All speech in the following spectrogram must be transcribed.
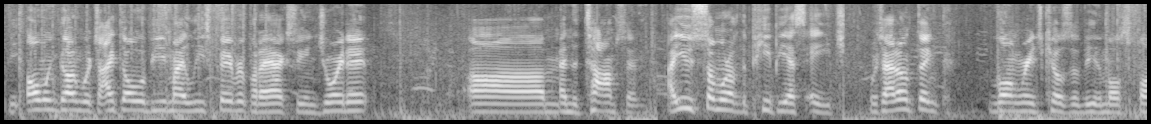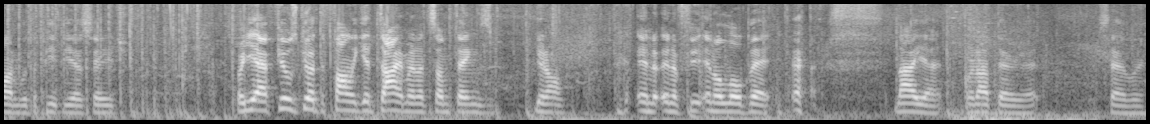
the Owen gun, which I thought would be my least favorite, but I actually enjoyed it um, and the Thompson. I use somewhat of the PPSH, which I don't think long-range kills would be the most fun with the PPSH. But yeah, it feels good to finally get diamond on some things, you know, in, in, a, few, in a little bit. not yet. We're not there yet, sadly.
